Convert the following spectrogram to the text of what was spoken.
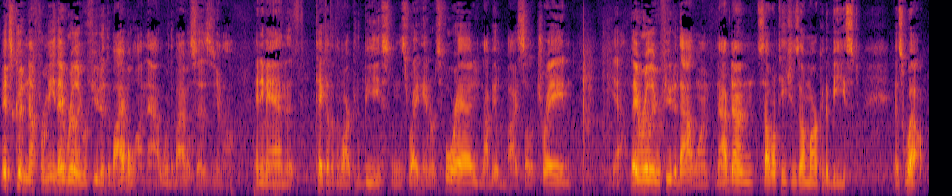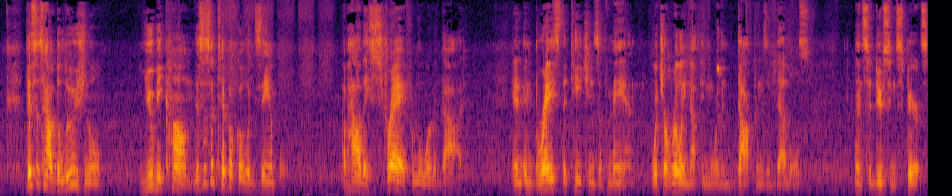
it's good enough for me. They really refuted the Bible on that, where the Bible says, you know, any man that taketh the mark of the beast in his right hand or his forehead, you not be able to buy, sell, or trade. Yeah, they really refuted that one. Now, I've done several teachings on mark of the beast as well. This is how delusional you become. This is a typical example of how they stray from the Word of God and embrace the teachings of man, which are really nothing more than doctrines of devils and seducing spirits.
